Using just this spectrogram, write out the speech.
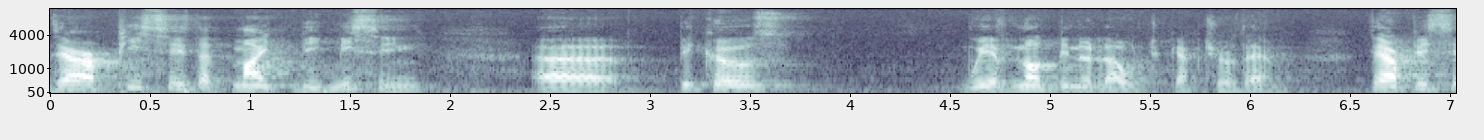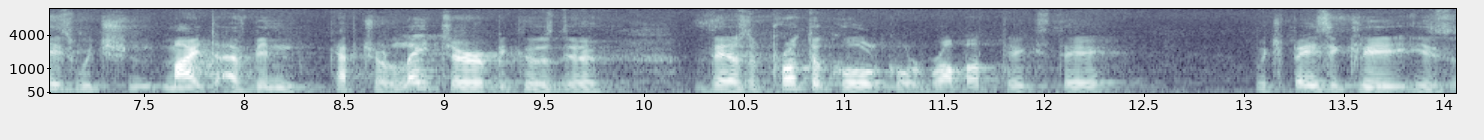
there are pieces that might be missing uh, because we have not been allowed to capture them. There are pieces which might have been captured later because the, there's a protocol called robot.txt, which basically is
